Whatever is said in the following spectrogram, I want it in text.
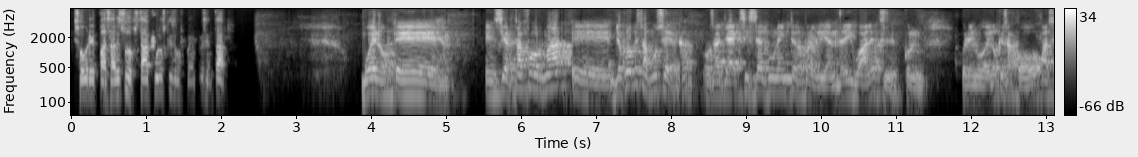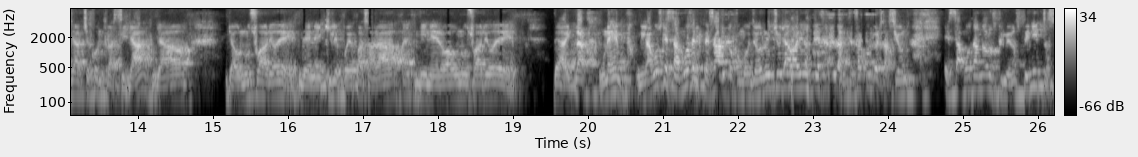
sobrepasar esos obstáculos que se nos pueden presentar? Bueno, eh, en cierta forma, yo creo que estamos cerca, o sea, ya existe alguna interoperabilidad entre iguales con, con el modelo que sacó ACH con Trastilla, ya, ya un usuario de, de le puede pasar dinero a un usuario de, de Un ejemplo, digamos que estamos empezando, como yo lo he dicho ya varias veces durante esta conversación, estamos dando los primeros pinitos.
